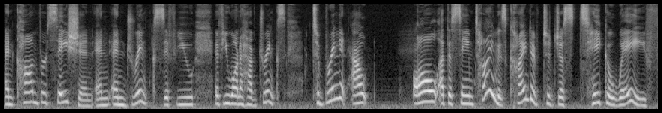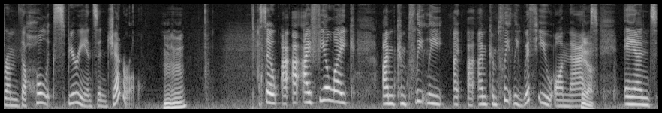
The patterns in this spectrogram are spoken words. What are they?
and conversation and, and drinks if you if you want to have drinks. To bring it out all at the same time is kind of to just take away from the whole experience in general. Mm-hmm. So I, I I feel like I'm completely I, I'm completely with you on that, Yeah. and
